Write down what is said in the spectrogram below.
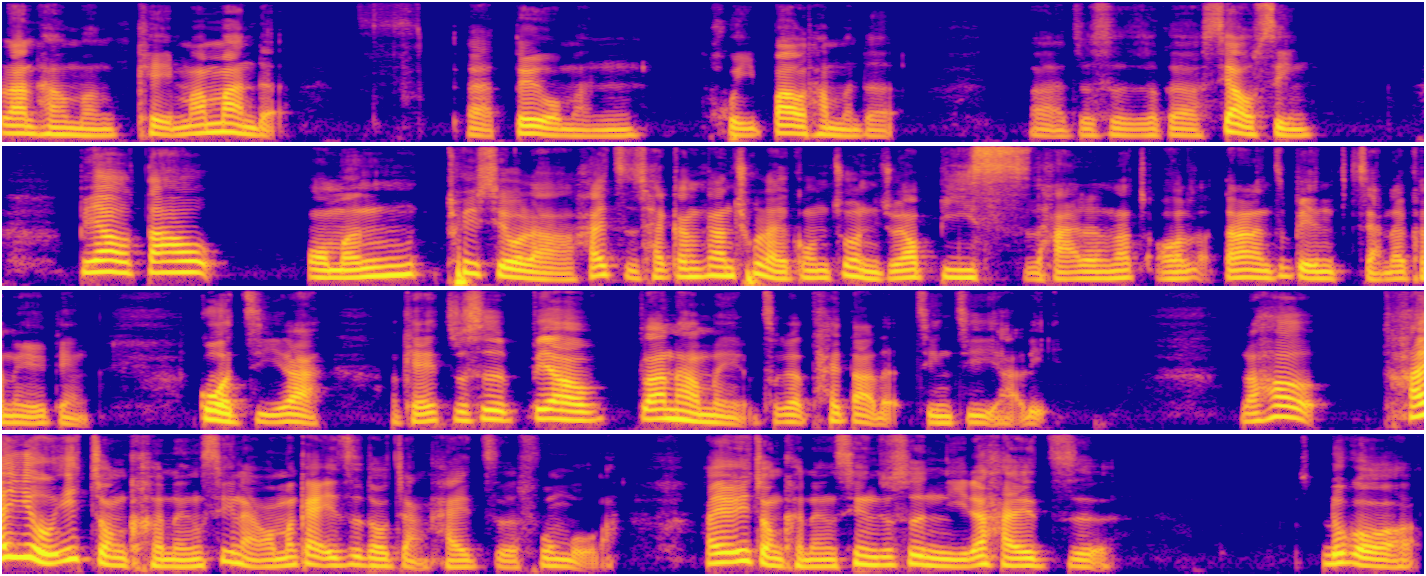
让他们可以慢慢的，呃，对我们回报他们的，呃，就是这个孝心，不要到。我们退休了，孩子才刚刚出来工作，你就要逼死他的那种。当然这边讲的可能有点过激啦。OK，就是不要让他们有这个太大的经济压力。然后还有一种可能性呢，我们刚才一直都讲孩子父母嘛，还有一种可能性就是你的孩子，如果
